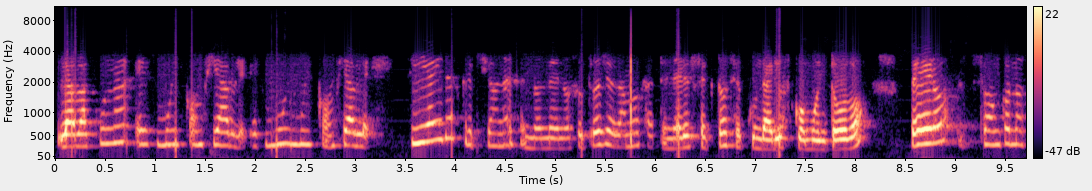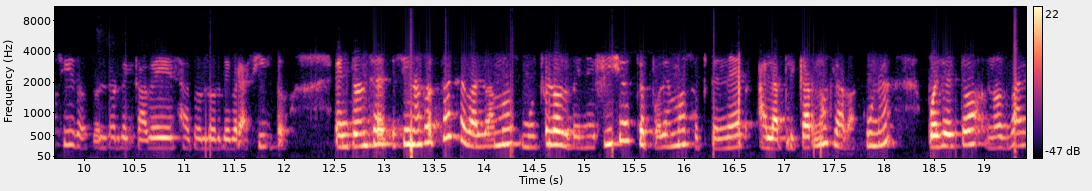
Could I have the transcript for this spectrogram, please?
La vacuna es muy confiable, es muy, muy confiable. Sí hay descripciones en donde nosotros llegamos a tener efectos secundarios como en todo, pero son conocidos, dolor de cabeza, dolor de bracito. Entonces, si nosotros evaluamos mucho los beneficios que podemos obtener al aplicarnos la vacuna, pues esto nos va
